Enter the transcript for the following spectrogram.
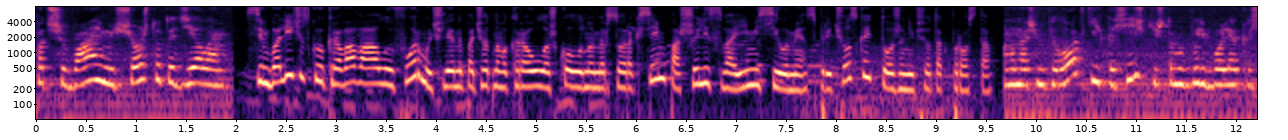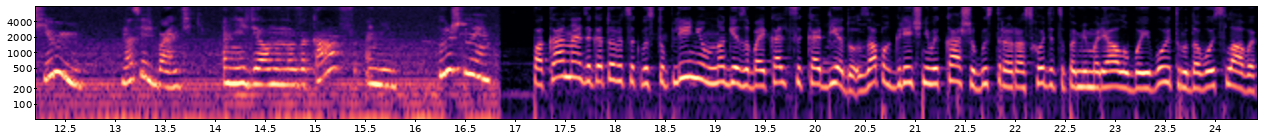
подшиваем, еще что-то делаем. Символическую кроваво-алую форму члены почетного караула школы номер 47 пошили своими силами. С прической тоже не все так просто. Мы носим пилотки и косички, чтобы быть более красивыми. У нас есть бантики. Они сделаны на заказ, они пышные. Пока Надя готовится к выступлению, многие забайкальцы к обеду. Запах гречневой каши быстро расходится по мемориалу боевой и трудовой славы.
